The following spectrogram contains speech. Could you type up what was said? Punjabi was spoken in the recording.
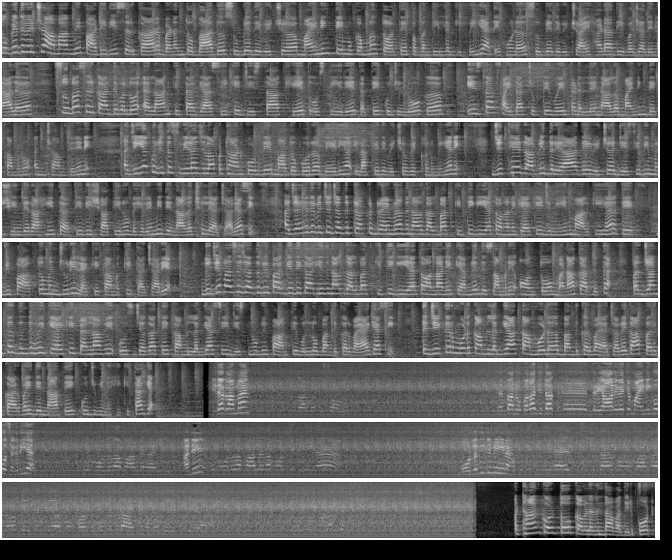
ਸੂਬੇ ਦੇ ਵਿੱਚ ਆਮ ਆਦਮੀ ਪਾਰਟੀ ਦੀ ਸਰਕਾਰ ਬਣਨ ਤੋਂ ਬਾਅਦ ਸੂਬੇ ਦੇ ਵਿੱਚ ਮਾਈਨਿੰਗ ਤੇ ਮੁਕੰਮਲ ਤੌਰ ਤੇ ਪਾਬੰਦੀ ਲੱਗੀ ਹੋਈ ਹੈ ਤੇ ਹੁਣ ਸੂਬੇ ਦੇ ਵਿੱਚ ਆਏ ਹੜ੍ਹਾਂ ਦੀ ਵਜ੍ਹਾ ਦੇ ਨਾਲ ਸੂਬਾ ਸਰਕਾਰ ਦੇ ਵੱਲੋਂ ਐਲਾਨ ਕੀਤਾ ਗਿਆ ਸੀ ਕਿ ਜਿਸ ਦਾ ਖੇਤ, ਉਸ ਦੀ ਰੇਤ ਅਤੇ ਕੁਝ ਲੋਕ ਇਸ ਦਾ ਫਾਇਦਾ ਚੁੱਕਦੇ ਹੋਏ ਧੜੱਲੇ ਨਾਲ ਮਾਈਨਿੰਗ ਦੇ ਕੰਮ ਨੂੰ ਅੰਜਾਮ ਦੇ ਰਹੇ ਨੇ। ਅਜਿਹੀਆਂ ਕੁਝ ਤਸਵੀਰਾਂ ਜ਼ਿਲ੍ਹਾ ਪਠਾਨਕੋਟ ਦੇ ਮਾਧੋਪੁਰ ਬੇੜੀਆਂ ਇਲਾਕੇ ਦੇ ਵਿੱਚ ਵੇਖਣ ਨੂੰ ਮਿਲੀਆਂ ਨੇ। ਜਿੱਥੇ ਰਾਵੀ ਦਰਿਆ ਦੇ ਵਿੱਚ ਜੀਸੀਬੀ ਮਸ਼ੀਨ ਦੇ ਰਾਹੀਂ ਧਰਤੀ ਦੀ ਛਾਤੀ ਨੂੰ ਬਹਿਰੇਮੀ ਦੇ ਨਾਲ ਛਿੱਲਿਆ ਜਾ ਰਿਹਾ ਸੀ। ਅਜਿਹੇ ਦੇ ਵਿੱਚ ਜਦ ਟਰੱਕ ਡਰਾਈਵਰਾਂ ਦੇ ਨਾਲ ਗੱਲਬਾਤ ਕੀਤੀ ਗਈ ਹੈ ਤਾਂ ਉਹਨਾਂ ਨੇ ਕਿਹਾ ਕਿ ਜ਼ਮੀਨ ਮਾਲਕੀ ਹੈ ਅਤੇ ਵਿਭਾਗ ਤੋਂ ਮਨਜ਼ੂਰੀ ਲੈ ਕੇ ਕੰਮ ਕੀਤਾ ਜਾ ਰਿਹਾ ਹੈ। ਦੂਜੇ ਪਾਸੇ ਜਦ ਵਿਭਾਗੀ ਅਧਿਕਾਰੀਆਂ ਦੇ ਨਾਲ ਗੱਲਬਾਤ ਕੀਤੀ ਗਈ ਹੈ ਤਾਂ ਉਹਨਾਂ ਨੇ ਕੈਮਰੇ ਦੇ ਸਾਹਮਣੇ ਆਉਣ ਤੋਂ ਮਨਾ ਕਰ ਦਿੱਤਾ ਪਰ ਜਾਣਕਾਰੀ ਦਿੰਦੇ ਹੋਏ ਕਿਹਾ ਕਿ ਪਹਿਲਾਂ ਵੀ ਉਸ ਜਗ੍ਹਾ ਤੇ ਕੰਮ ਲੱਗਿਆ ਸੀ, ਜਿਸ ਨੂੰ ਵਿਭਾਗ ਦੇ ਵੱਲੋਂ ਬੰਦ ਕਰਵਾਇਆ ਗਿਆ ਸੀ। ਤੇ ਜੇਕਰ ਮੁੜ ਕੰਮ ਲੱਗਿਆ ਤਾਂ ਮੁੜ ਬੰਦ ਕਰਵਾਇਆ ਜਾਵੇਗਾ ਪਰ ਕਾਰਵਾਈ ਦੇ ਨਾਂ ਤੇ ਕੁਝ ਵੀ ਨਹੀਂ ਕੀਤਾ ਗਿਆ। ਇਹਦਾ ਕੰਮ ਹੈ? ਤੇ ਤੁਹਾਨੂੰ ਪਤਾ ਜਿੱਦਾਂ ਅਹ, ਦਰਿਆ ਦੇ ਵਿੱਚ ਮਾਈਨਿੰਗ ਹੋ ਸਕਦੀ ਹੈ? ਇਹ ਮੁੱਲ ਦਾ ਮਾਲ ਲੈਣਾ ਜੀ। ਹਾਂਜੀ? ਇਹ ਮੁੱਲ ਦਾ ਮਾਲ ਲੈਣਾ ਮੁੱਲ ਦੀ ਜ਼ਮੀਨ ਹੈ। ਮੁੱਲ ਦੀ ਜ਼ਮੀਨ ਹੈ? ਮੁੱਲ ਦੀ ਜ਼ਮੀਨ ਹੈ ਇਹ ਤਹਿਸੀਲਦਾਰ ਕੋ ਬਾਗਾ ਲੋ ਦੇ ਕੇ ਗਿਆ ਕੋ ਫਰਦ ਫੁੱਟ ਕਢਾ ਕੇ ਨੰਬਰ ਦੇ ਕੇ ਆ। ਪਠਾਨਕੋਟ ਤੋਂ ਕਵਲ ਰੰਧਾਵਾ ਦੀ ਰਿਪੋਰਟ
